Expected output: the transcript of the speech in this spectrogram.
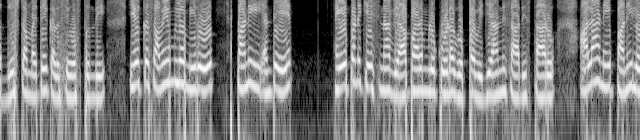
అదృష్టం అయితే కలిసి వస్తుంది. ఈ యొక్క సమయంలో మీరు పని అంటే ఏ పని చేసినా వ్యాపారంలో కూడా గొప్ప విజయాన్ని సాధిస్తారు. అలానే పనిలో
